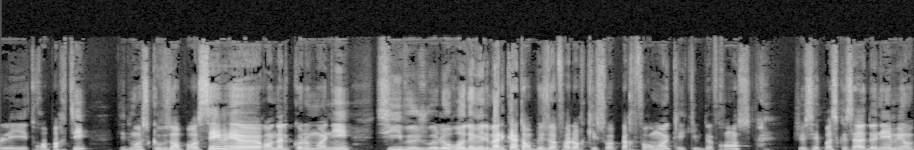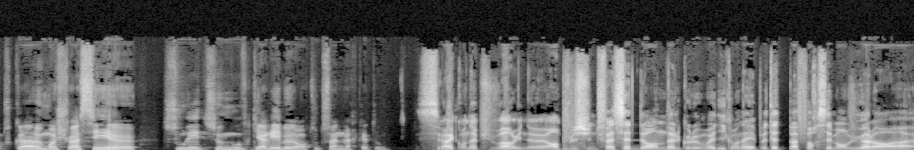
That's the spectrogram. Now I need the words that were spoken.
les trois parties. Dites-moi ce que vous en pensez, mais euh, Randall Colomwani, s'il veut jouer l'Euro 2024, en plus, il va falloir qu'il soit performant avec l'équipe de France. Je sais pas ce que ça va donner, mais en tout cas, euh, moi, je suis assez euh, saoulé de ce move qui arrive en toute fin de mercato. C'est vrai qu'on a pu voir une, en plus une facette de Randall Colomwani qu'on n'avait peut-être pas forcément vu. Alors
